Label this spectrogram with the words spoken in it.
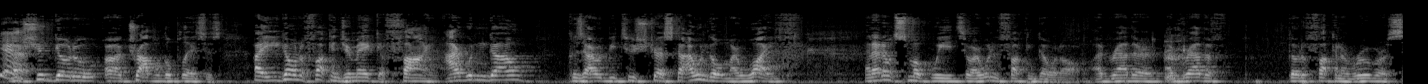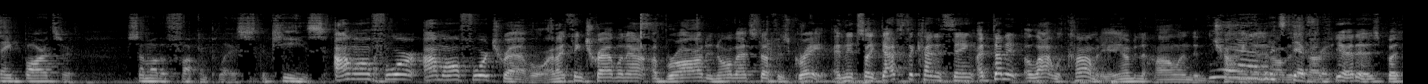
Yeah. You should go to uh, tropical places. Uh, you going to fucking Jamaica? Fine. I wouldn't go because I would be too stressed out. I wouldn't go with my wife, and I don't smoke weed, so I wouldn't fucking go at all. I'd rather I'd rather go to fucking Aruba or St. Bart's or some other fucking place. The Keys. I'm all for I'm all for travel, and I think traveling out abroad and all that stuff is great. And it's like that's the kind of thing I've done it a lot with comedy. You know, I've been to Holland and Yeah, China and all it's this different. stuff. Yeah, it is. But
